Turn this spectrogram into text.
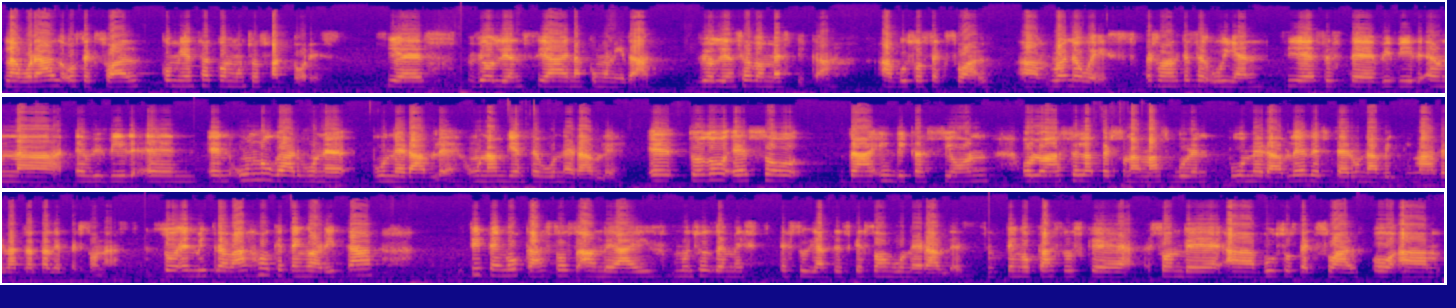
laboral o sexual comienza con muchos factores. Si es violencia en la comunidad, violencia doméstica, abuso sexual, um, runaways, personas que se huyen, si es este vivir en una en vivir en, en un lugar vulnerable un ambiente vulnerable eh, todo eso da indicación o lo hace la persona más vulnerable de ser una víctima de la trata de personas so, en mi trabajo que tengo ahorita sí tengo casos donde hay muchos de mis estudiantes que son vulnerables. Tengo casos que son de abuso sexual o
